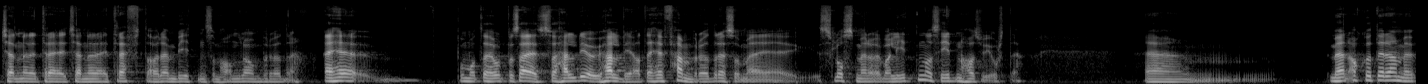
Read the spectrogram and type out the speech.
kjenner deg, kjenner deg treft av den biten som handler om brødre. Jeg har på en måte holdt på å si, så heldig og uheldig at jeg har fem brødre som jeg slåss med da jeg var liten, og siden har ikke vi gjort det. Um, men akkurat det der med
